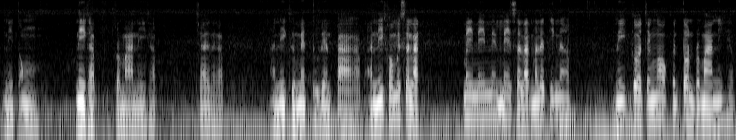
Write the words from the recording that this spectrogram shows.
อันนี้ต้องนี่ครับประมาณนี้ครับ ใช่แล้วครับ อันนี้คือเม็ดทุเรียนป่าครับ อันนี้เขาไม่สลัดไม่ไม่ไม่ไม่สลัดเมล็ดทิ้งนะครับนนี้ก็จะงอกเป็นต้นประมาณนี้ครับ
